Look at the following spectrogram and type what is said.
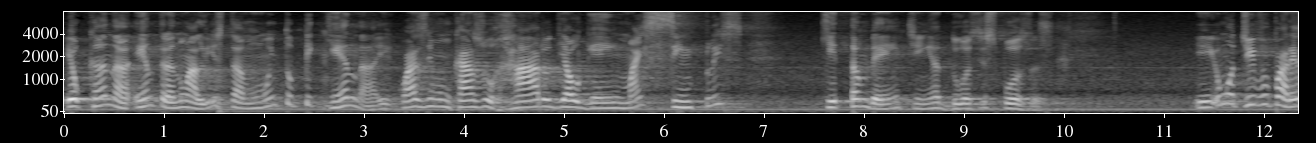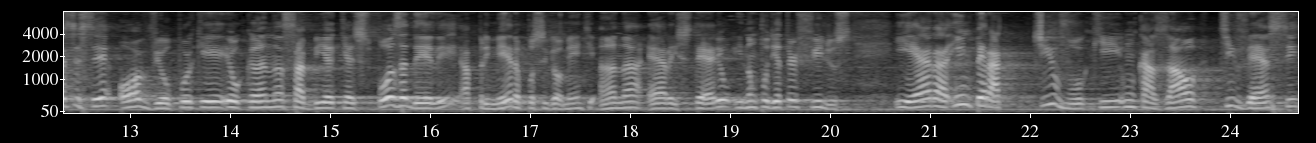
Eucana entra numa lista muito pequena e quase um caso raro de alguém mais simples que também tinha duas esposas. E o motivo parece ser óbvio, porque Eucana sabia que a esposa dele, a primeira possivelmente, Ana, era estéril e não podia ter filhos. E era imperativo que um casal tivesse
